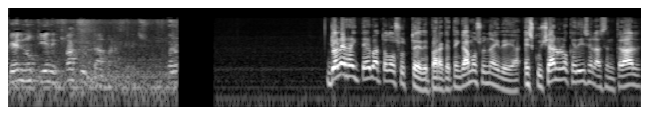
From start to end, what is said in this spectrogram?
que él no tiene facultad para hacer eso. Yo le reitero a todos ustedes, para que tengamos una idea, escucharon lo que dice la Central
